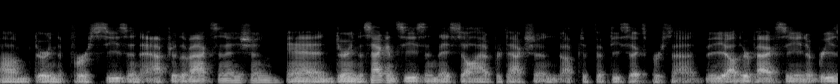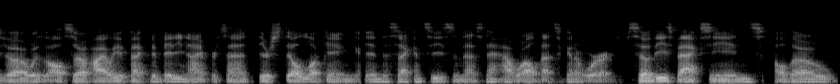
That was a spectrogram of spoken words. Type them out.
um, during the first season after the vaccination. And during the second season, they still had protection up to 56%. The other vaccine, Abrysvo, was also highly effective, 89%. They're still looking in the second season as to how well that's going to work. So these vaccines, although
